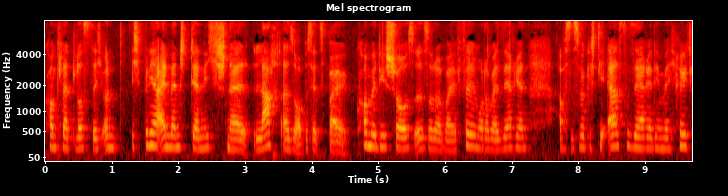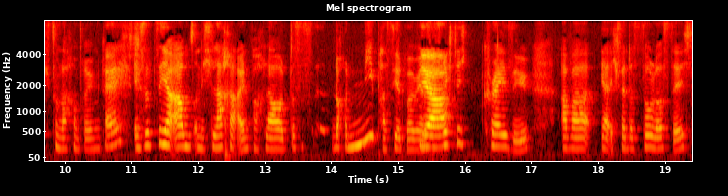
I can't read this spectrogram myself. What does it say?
komplett lustig. Und ich bin ja ein Mensch, der nicht schnell lacht. Also ob es jetzt bei Comedy-Shows ist oder bei Filmen oder bei Serien. Aber es ist wirklich die erste Serie, die mich richtig zum Lachen bringt. Echt? Ich sitze hier abends und ich lache einfach laut. Das ist noch nie passiert bei mir. Ja. Das ist richtig crazy. Aber ja, ich finde das so lustig.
